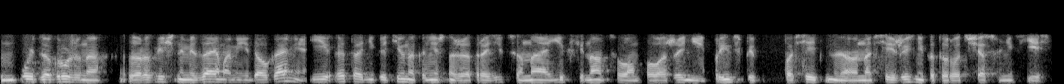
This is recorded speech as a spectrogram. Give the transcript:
будет загружено различными займами и долгами, и это негативно, конечно же, отразится на их финансовом положении, в принципе, по всей, на всей жизни, которая вот сейчас у них есть.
